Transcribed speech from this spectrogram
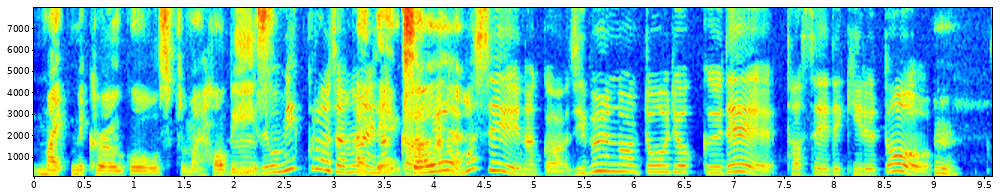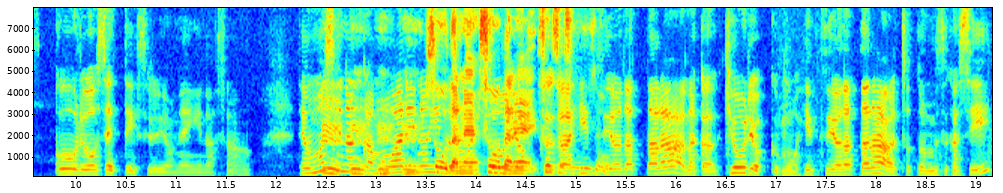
my micro goals for my うん hobbies. でもミクロじゃな I いなん think か so, あ yeah. のもしなんか自分の動力で達成できるとうんゴールを設定するよね皆さんでももしなんかうんうんうんうん周りの人の協力が必要だったらなんか協力も必要だったらちょっと難しい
